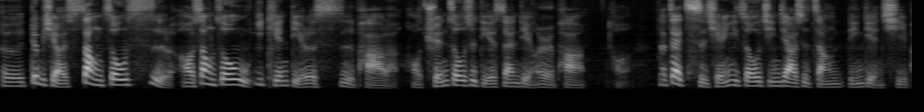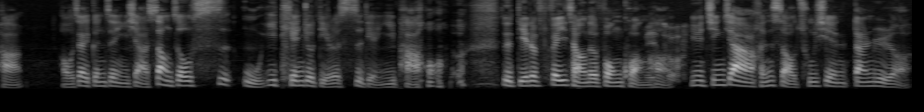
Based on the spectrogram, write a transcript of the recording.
呃，对不起啊，上周四了，好，上周五一天跌了四趴了，好，全周是跌三点二趴，好，那在此前一周金价是涨零点七趴，好，我再更正一下，上周四五一天就跌了四点一趴，哦，就跌得非常的疯狂哈，因为金价很少出现单日啊，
